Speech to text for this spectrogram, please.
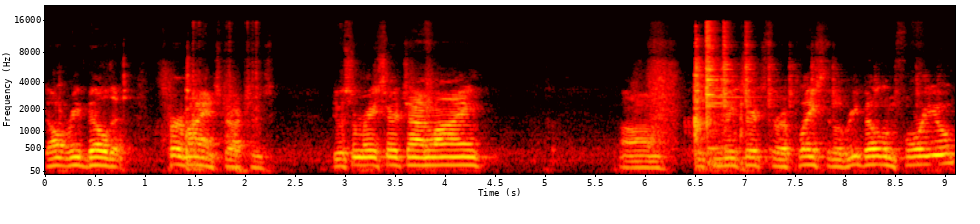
don't rebuild it per my instructions. Do some research online. Um, do some research for a place that'll rebuild them for you.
